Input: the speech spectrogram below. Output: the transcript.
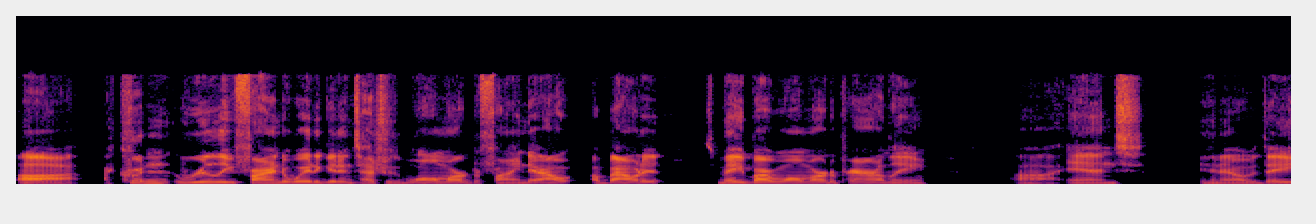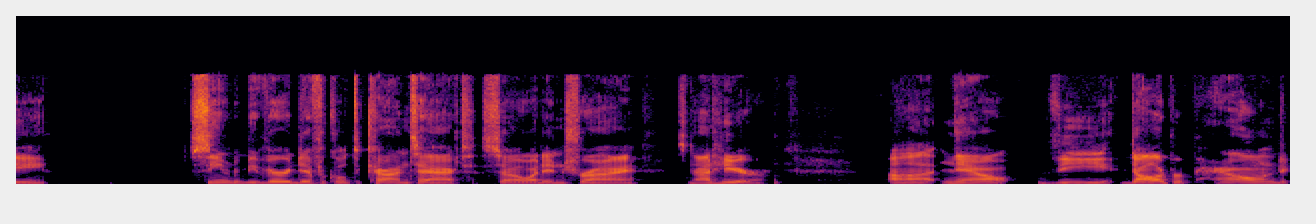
Uh, I couldn't really find a way to get in touch with Walmart to find out about it. It's made by Walmart apparently, uh, and you know, they seem to be very difficult to contact, so I didn't try. It's not here. Uh, now, the dollar per pound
